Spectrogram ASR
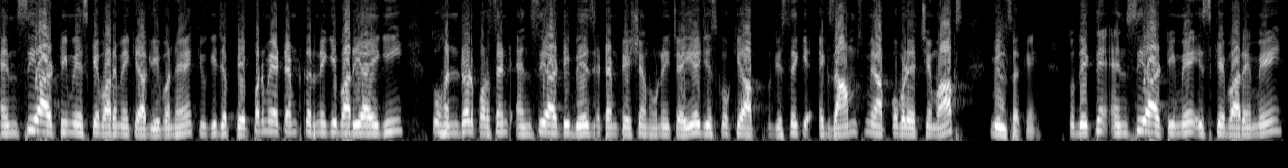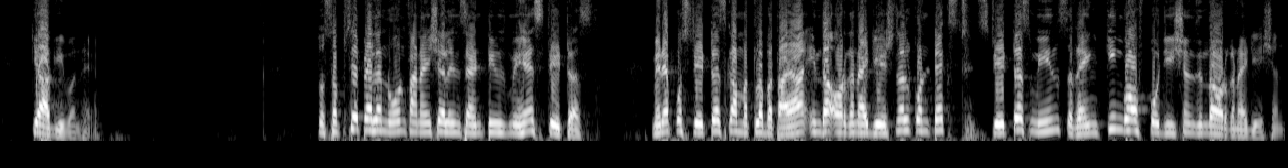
एनसीआरटी में इसके बारे में क्या गिवन है, क्योंकि जब पेपर में अटेम्प्ट करने की बारी आएगी तो 100 परसेंट एनसीआरटी बेस्ड अटेम्प्टेशन होनी चाहिए, जिसको कि आप, जिससे कि एग्ज़ाम्स में आपको बड़े अच्छे मार्क्स मिल सकें। तो देखते हैं एनसीआरटी में इसके बारे में क्या गिवन है। तो सबसे पहले नॉन फाइनेंशियल इंसेंटिव में है स्टेटस मैंने आपको स्टेटस का मतलब बताया in the organizational context status means ranking of positions in the organization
